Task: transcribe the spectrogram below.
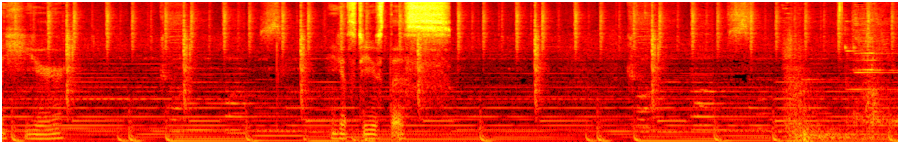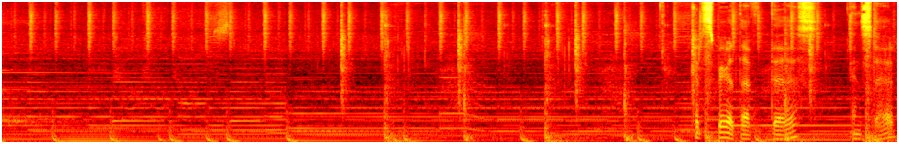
Here. He gets to use this. Could spirit theft this instead.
